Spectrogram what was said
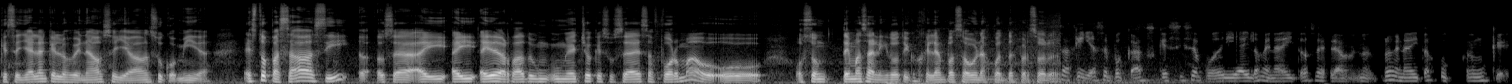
que señalan que los venados se llevaban su comida. ¿Esto pasaba así? O sea, ¿hay, hay, hay de verdad un, hecho que suceda de esa forma? ¿O, ¿O son temas anecdóticos que le han pasado a unas cuantas personas? Aquellas épocas que sí se podía y los venaditos eran, nuestros venaditos como que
